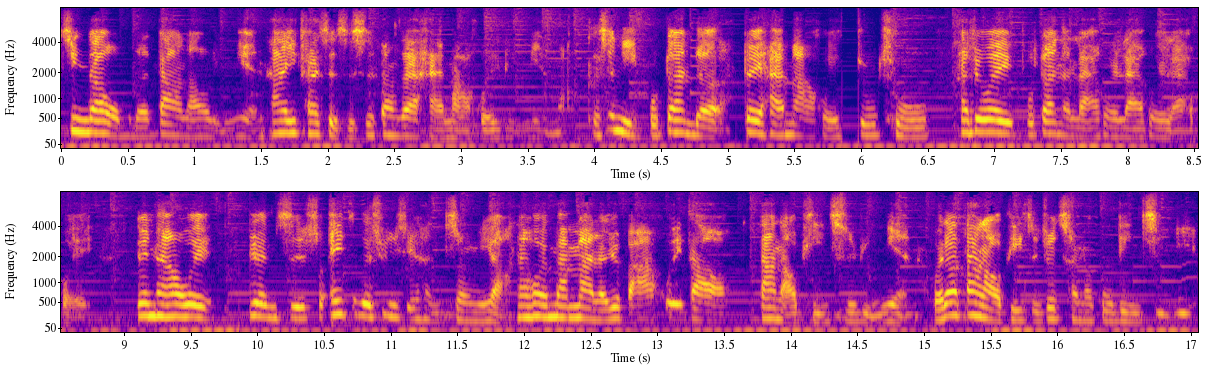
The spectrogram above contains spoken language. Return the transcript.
进到我们的大脑里面，它一开始只是放在海马回里面嘛。可是你不断的对海马回输出，它就会不断的来回来回来回。因为他会认知说，哎，这个讯息很重要，它会慢慢的就把它回到大脑皮质里面，回到大脑皮质就成了固定记忆。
